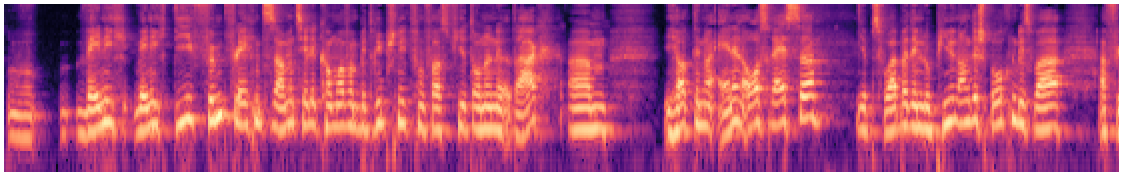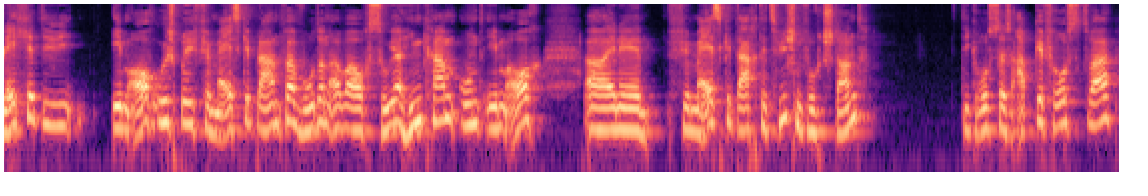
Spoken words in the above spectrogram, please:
wenn ich, wenn ich die fünf Flächen zusammenzähle, komme ich auf einen Betriebsschnitt von fast vier Tonnen Ertrag. Ähm, ich hatte nur einen Ausreißer. Ich habe es vorher bei den Lupinen angesprochen. Das war eine Fläche, die eben auch ursprünglich für Mais geplant war, wo dann aber auch Soja hinkam und eben auch äh, eine für Mais gedachte Zwischenfrucht stand, die großteils abgefrost war.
